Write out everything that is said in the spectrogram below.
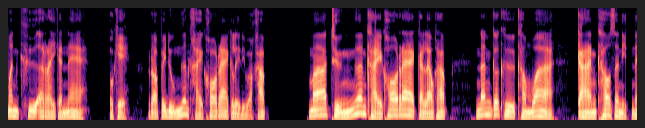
มันคืออะไรกันแน่ โอเค เราไปดูเงื่อนไขข้อแรกกันเลยดีกว่าครับ มาถึงเงื่อนไขข้อแรกกันแล้วครับ นั่นก็คือคำว่า การเข้าสนิทใน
